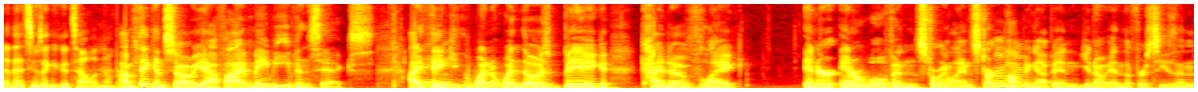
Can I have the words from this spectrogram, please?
I, that seems like a good solid number. I'm thinking so, yeah, five, maybe even six. I think when when those big kind of like inter interwoven storylines start Mm-hmm. popping up in you know in the first season,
